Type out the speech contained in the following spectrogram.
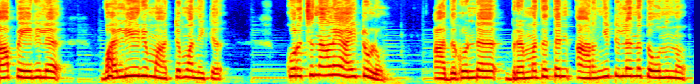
ആ പേരിൽ വലിയൊരു മാറ്റം വന്നിട്ട്. കുറച്ചു നാളെ ആയിട്ടുള്ളൂ. അതുകൊണ്ട് ബ്രഹ്മദത്തൻ അറിഞ്ഞിട്ടില്ലെന്ന് തോന്നുന്നു.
